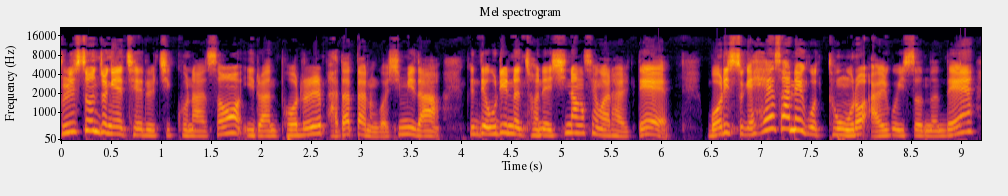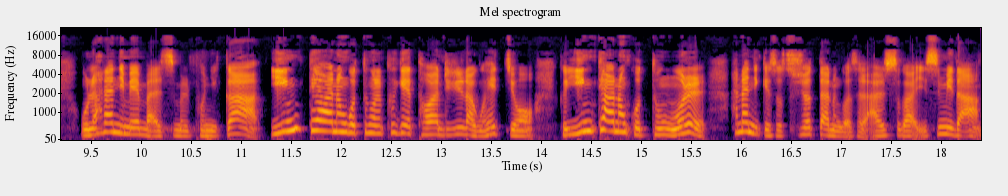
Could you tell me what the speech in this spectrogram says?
불순종의 죄를 짓고 나서 이러한 벌을 받았다는 것입니다. 근데 우리는 전에 신앙생활 할 때 머릿속에 해산의 고통으로 알고 있었는데 오늘 하나님의 말씀을 보니까 잉태하는 고통을 크게 더하리라고 했죠. 그 잉태하는 고통을 하나님께서 주셨다는 것을 알 수가 있습니다.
